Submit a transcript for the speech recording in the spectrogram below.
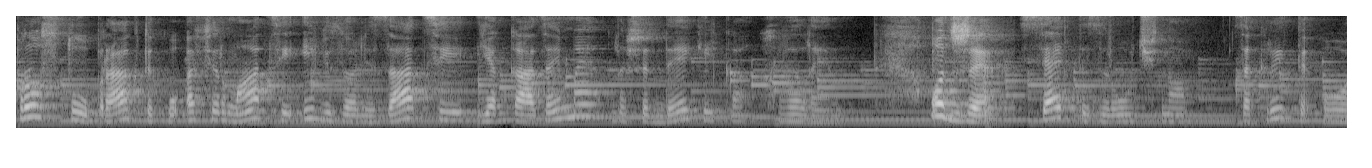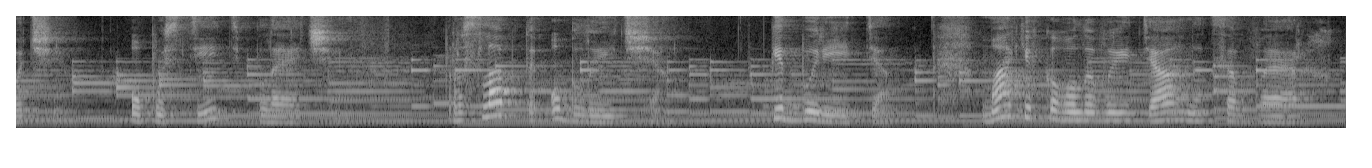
просту практику афірмації і візуалізації, яка займе лише декілька хвилин. Отже, сядьте зручно, закрийте очі, опустіть плечі, розслабте обличчя, підборіддя, маківка голови тягнеться вверх,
